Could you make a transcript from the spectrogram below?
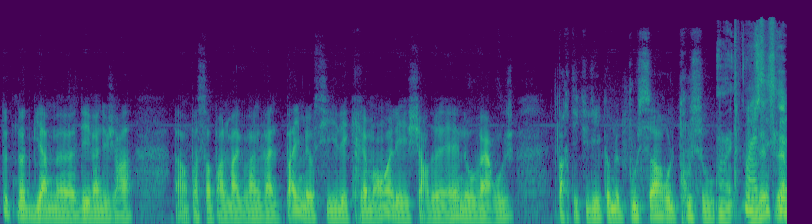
toute notre gamme des vins du Jura en passant par le Magvin, le vin de paille, mais aussi les créments, les chardonnays, nos vins rouges particuliers comme le Poulsard ou le Trousseau. Vous êtes la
